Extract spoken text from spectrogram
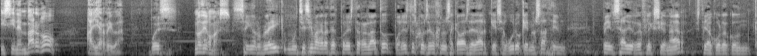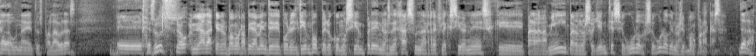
y sin embargo, ahí arriba? Pues No digo más. Señor Blake, muchísimas gracias por este relato, por estos consejos que nos acabas de dar, que seguro que nos hacen pensar y reflexionar. Estoy de acuerdo con cada una de tus palabras. Eh, Jesús. No, nada, que nos vamos rápidamente por el tiempo, pero como siempre nos dejas unas reflexiones que para mí y para los oyentes seguro, seguro que nos llevamos para casa. Yara.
